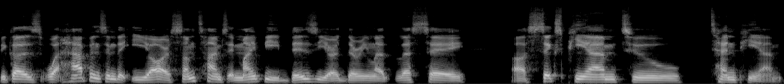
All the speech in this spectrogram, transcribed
Because what happens in the ER, sometimes it might be busier during, let, let's say, uh, 6 p.m. to 10 p.m.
